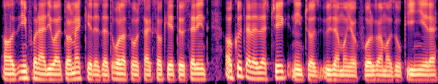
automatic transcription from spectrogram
Az Inforádió által megkérdezett Olaszország szakértő szerint a kötelezettség nincs az üzemanyag forgalmazók ínyére,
